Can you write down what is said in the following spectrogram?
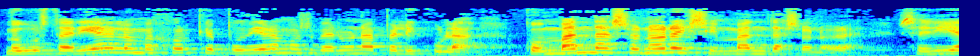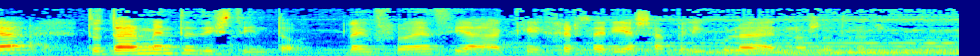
me gustaría a lo mejor que pudiéramos ver una película con banda sonora y sin banda sonora. Sería totalmente distinto la influencia que ejercería esa película en nosotros.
